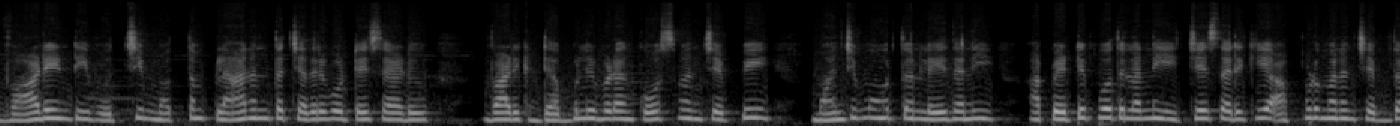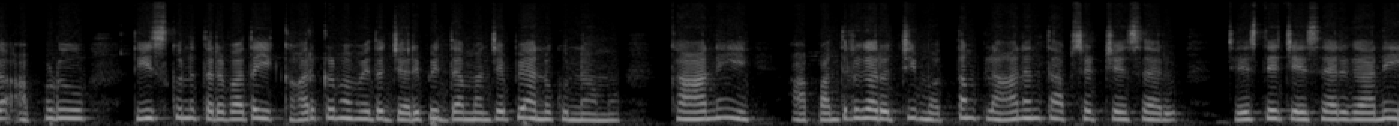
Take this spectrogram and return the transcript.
వాడేంటి వచ్చి మొత్తం ప్లాన్ అంతా చెదరగొట్టేశాడు? వాడికి డబ్బులు ఇవ్వడం కోసం అని చెప్పి మంచి ముహూర్తం లేదని ఆ పెట్టిపోతులన్నీ ఇచ్చేసరికి అప్పుడు మనం చెప్దాం అప్పుడు తీసుకున్న తర్వాత ఈ కార్యక్రమం ఏదో జరిపిద్దామని చెప్పి అనుకున్నాము. కానీ ఆ పంతులు గారు వచ్చి మొత్తం ప్లాన్ అంతా అప్సెట్ చేశారు. చేస్తే చేశారు కానీ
